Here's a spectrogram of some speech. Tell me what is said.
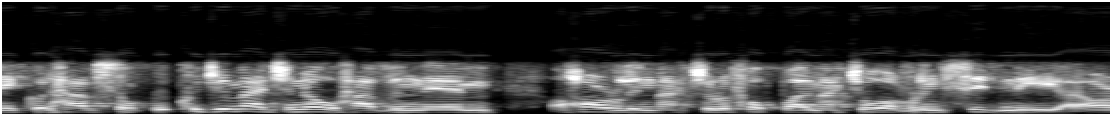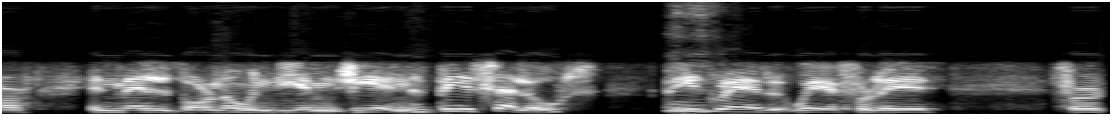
they could have some. Could you imagine now having um, a hurling match or a football match over in Sydney or in Melbourne now in the MCG? It'd be a sellout. It'd be mm. a great way for the for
